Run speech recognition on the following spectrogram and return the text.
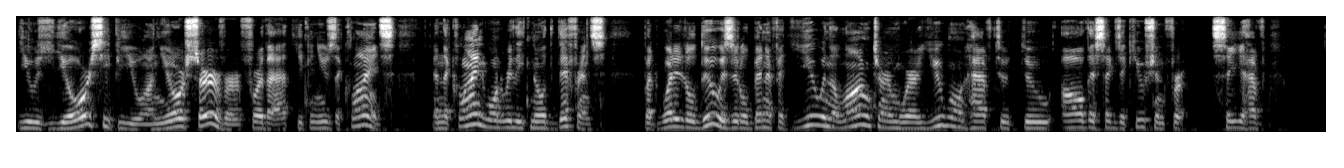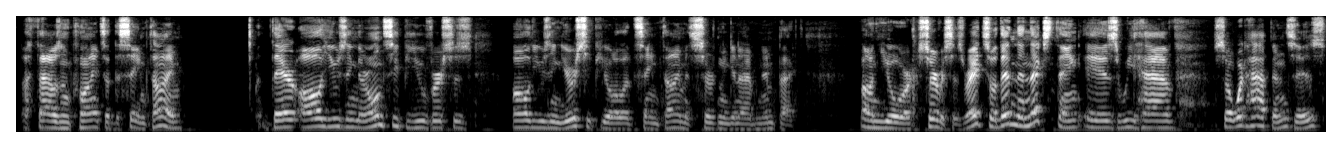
use your CPU on your server for that. You can use the clients and the client won't really know the difference. But what it'll do is it'll benefit you in the long term where you won't have to do all this execution for say you have a thousand clients at the same time they're all using their own CPU versus all using your CPU all at the same time it's certainly going to have an impact on your services right? So then the next thing is we have so what happens is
